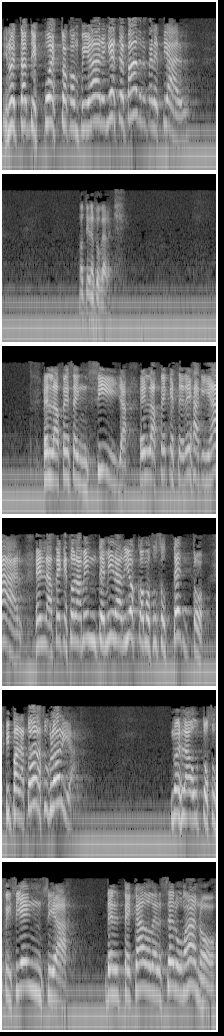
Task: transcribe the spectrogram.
Y no estás dispuesto a confiar en ese Padre Celestial, no tienes lugar aquí. En la fe sencilla, en la fe que se deja guiar, en la fe que solamente mira a Dios como su sustento y para toda su gloria no es la autosuficiencia del pecado del ser humano,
